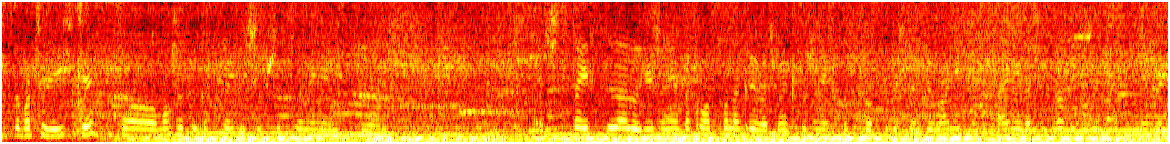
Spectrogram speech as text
Już zobaczyliście, to może tylko stwierdzić, że przed zamienili z tyłem. Tutaj jest tyle ludzi, że nie tak łatwo nagrywać, bo niektórzy nie chcą po prostu być nagrywani, ale nie da się zrobić, że wszyscy nie byli.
